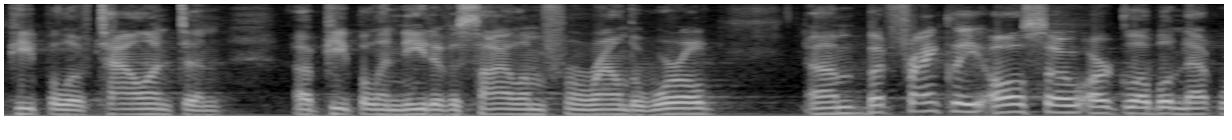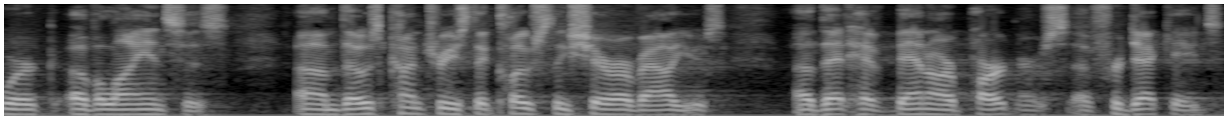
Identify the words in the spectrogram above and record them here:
people of talent and people in need of asylum from around the world, um, but frankly, also our global network of alliances, um, those countries that closely share our values, uh, that have been our partners uh, for decades.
